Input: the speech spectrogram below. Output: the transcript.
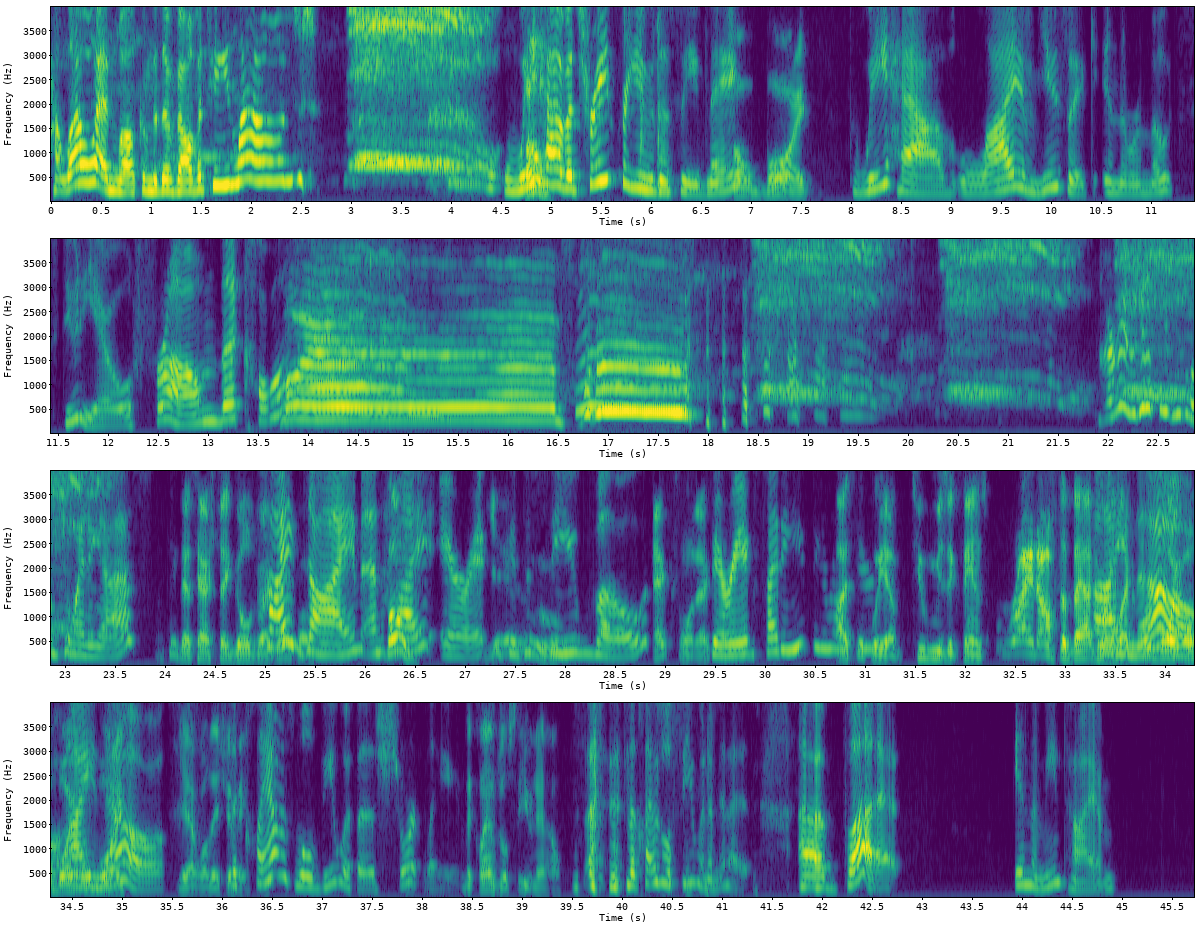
Hello and welcome to the Velveteen Lounge. We Oh. have a treat for you this evening. Oh boy. We have live music in the remote studio from the Clams. All right, we got a few people joining us. I think that's hashtag gold right hi, there. Dime, and Boom. hi, Eric. Good to see You. both. Excellent, excellent. Very exciting evening. I think here. we have two music fans right off the bat who are I like, know. oh boy, oh boy, oh I boy. know. Yeah, well, they should The be. clams will be with us shortly. the clams will see you now. the clams will see you in a minute. Uh, but in the meantime,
